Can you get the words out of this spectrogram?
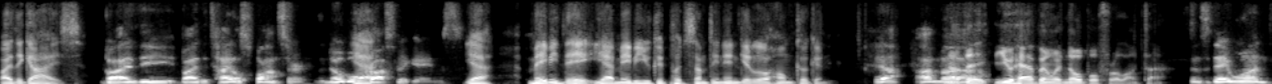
by the guys. by the by the title sponsor, the NOBULL Yeah. CrossFit Games. Yeah, maybe they. Yeah, maybe you could put something in, get a little home cooking. Yeah, I'm now uh, they you have been with NOBULL for a long time. since day one.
